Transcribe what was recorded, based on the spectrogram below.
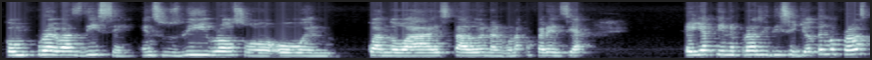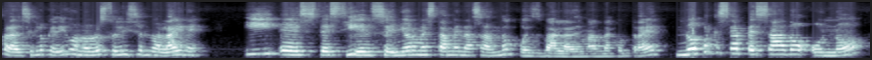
con pruebas dice en sus libros o, o en cuando ha estado en alguna conferencia ella tiene pruebas y dice, yo tengo pruebas para decir lo que digo, no lo estoy diciendo al aire. Y este, si el señor me está amenazando, pues va la demanda contra él. No porque sea pesado o no,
